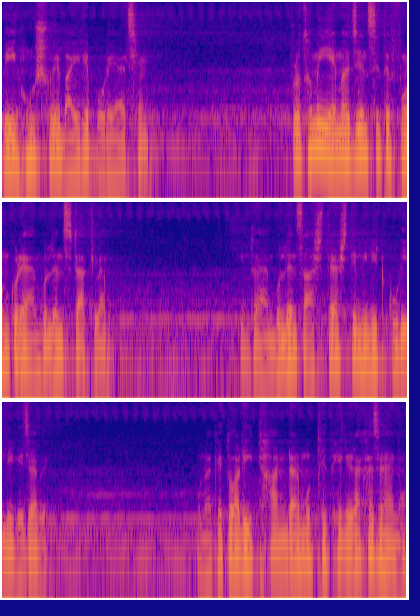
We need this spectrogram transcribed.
বেহুশ হয়ে বাইরে পড়ে আছেন। প্রথমেই এমার্জেন্সিতে ফোন করে অ্যাম্বুলেন্স ডাকলাম। কিন্তু অ্যাম্বুলেন্স আসতে আসতে মিনিট কুড়ি লেগে যাবে। ওনাকে তো আর এই ঠান্ডার মধ্যে ফেলে রাখা যায় না।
